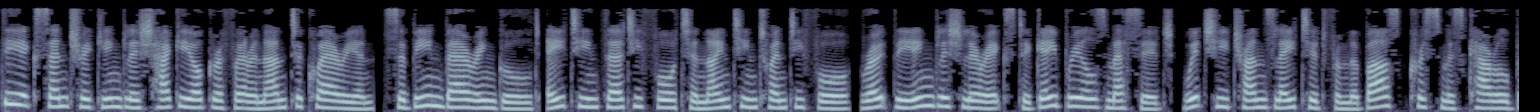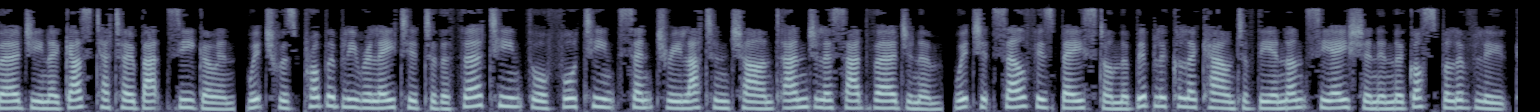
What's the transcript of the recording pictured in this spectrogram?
The eccentric English hagiographer and antiquarian, Sabine Baring-Gould (1834–1924), wrote the English lyrics to Gabriel's Message, which he translated from the Basque Christmas carol Burgina Gaztetto bat Zegoen, which was probably related to the 13th or 14th century Latin chant Angelus ad Virginem, which itself is based on the biblical account of the Annunciation in the Gospel of Luke.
